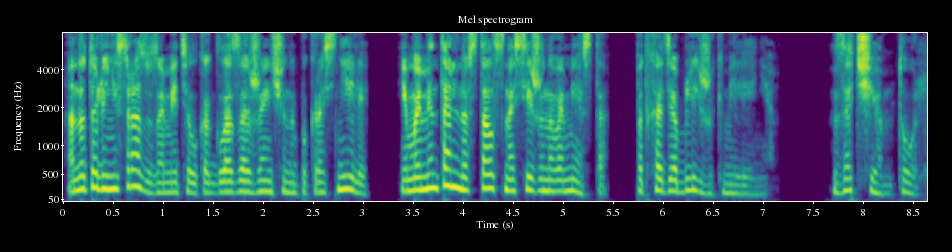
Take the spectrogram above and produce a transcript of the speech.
Анатолий не сразу заметил, как глаза женщины покраснели, и моментально встал с насиженного места, подходя ближе к Милене. «Зачем, Толь?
